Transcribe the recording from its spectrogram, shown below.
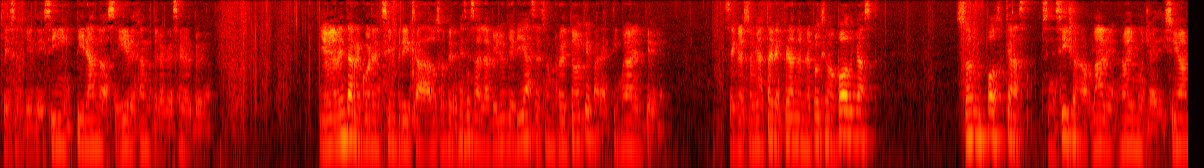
que es el que te sigue inspirando a seguir dejándotelo crecer el pelo. Y obviamente recuerden siempre ir cada dos o tres meses a la peluquería hacerse un retoque para estimular el pelo. Sé que los voy a estar esperando en el próximo podcast. Son podcasts sencillos, normales, no hay mucha edición.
